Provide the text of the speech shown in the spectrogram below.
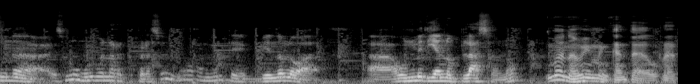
una, es una muy buena recuperación, ¿no? Realmente viéndolo a, a un mediano plazo, ¿no? Bueno, a mí me encanta ahorrar.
